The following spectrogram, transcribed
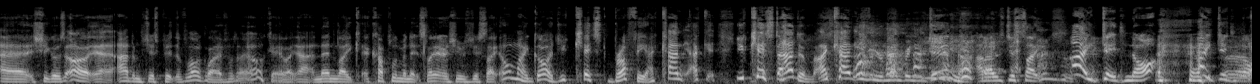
uh, she goes, "Oh, yeah, Adam's just put the vlog live." I was like, oh, "Okay, like that." And then, like a couple of minutes later, she was just like, "Oh my god, you kissed Broughy! I can't, I ca- you kissed Adam! I can't even remember you doing that." And I was just like, "I did not! I did not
